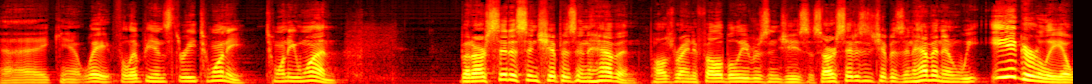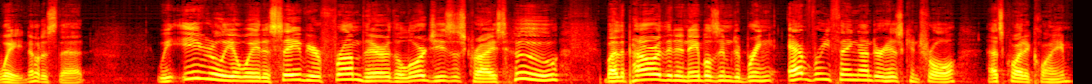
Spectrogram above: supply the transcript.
I can't wait. Philippians 3:20, 21. But our citizenship is in heaven. Paul's writing to fellow believers in Jesus. Our citizenship is in heaven, and we eagerly await, notice that, we eagerly await a Savior from there, the Lord Jesus Christ, who, by the power that enables him to bring everything under his control, that's quite a claim,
